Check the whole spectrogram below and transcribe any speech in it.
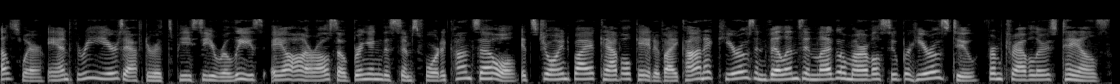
elsewhere, and three years after its PC release, EA are also bringing The Sims 4 to console. It's joined by a cavalcade of iconic heroes and villains in LEGO Marvel Super Heroes 2, from Traveller's Tales.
